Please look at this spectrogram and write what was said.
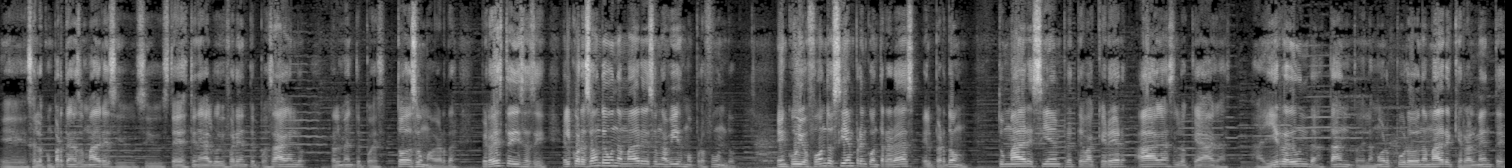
eh, se lo comparten a sus madres. Si, si ustedes tienen algo diferente, pues háganlo. Realmente pues todo suma, ¿verdad? Pero este dice así, el corazón de una madre es un abismo profundo, en cuyo fondo siempre encontrarás el perdón tu madre siempre te va a querer, hagas lo que hagas. Ahí redunda tanto el amor puro de una madre que realmente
